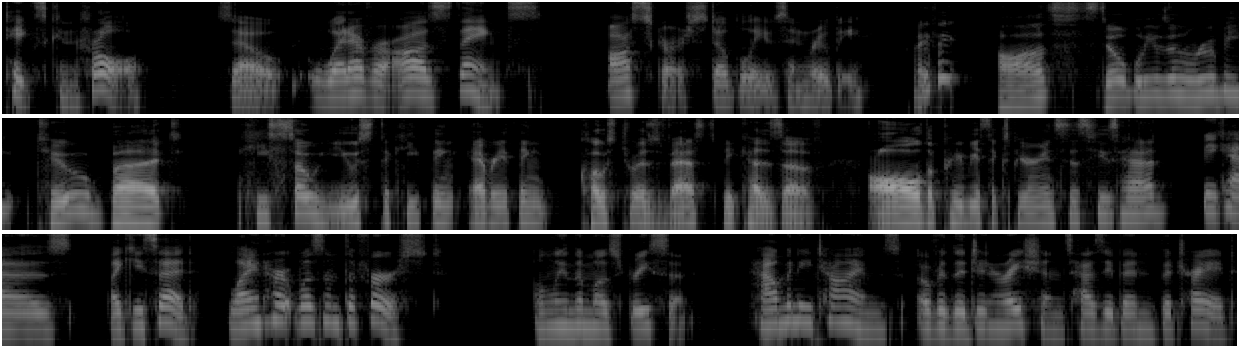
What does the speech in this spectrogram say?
takes control. So, whatever Oz thinks, Oscar still believes in Ruby. I think Oz still believes in Ruby too, but he's so used to keeping everything close to his vest because of all the previous experiences he's had. Because, like he said, Lionheart wasn't the first, only the most recent. How many times over the generations has he been betrayed?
